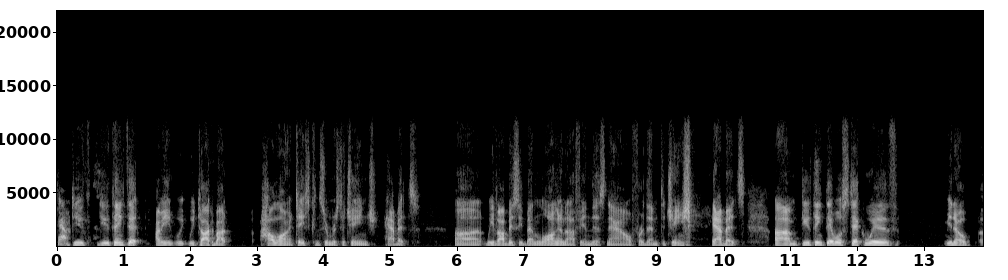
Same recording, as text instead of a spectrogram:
Yeah. Do you do you think that? I mean, we, we talk about how long it takes consumers to change habits. Uh, we've obviously been long enough in this now for them to change habits. Um, do you think they will stick with, you know, uh,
